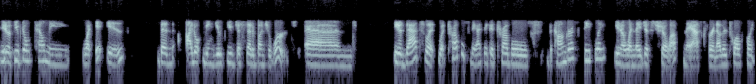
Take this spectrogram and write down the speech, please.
you know, if you don't tell me what it is, then I don't mean you, you've just said a bunch of words. And, you know, that's what, what troubles me. I think it troubles the Congress deeply, you know, when they just show up and they ask for another $12.6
